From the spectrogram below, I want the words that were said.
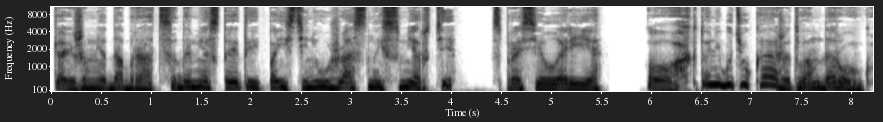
«Как же мне добраться до места этой поистине ужасной смерти?» — спросил Лария. «О, кто-нибудь укажет вам дорогу»,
